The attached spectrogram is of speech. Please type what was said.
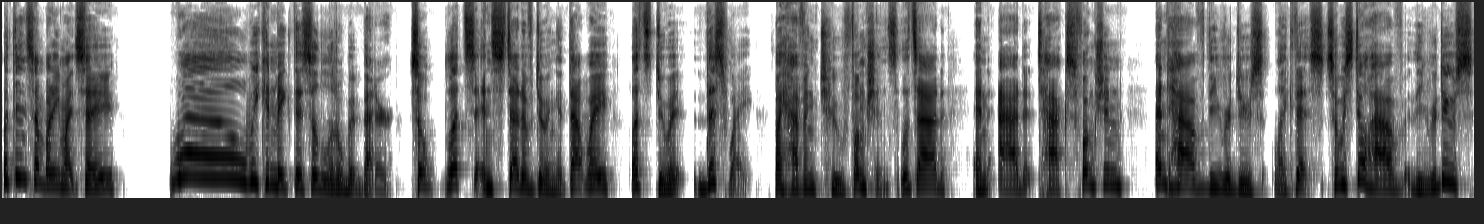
But then somebody might say, well, we can make this a little bit better. So let's, instead of doing it that way, let's do it this way by having two functions. Let's add an add tax function and have the reduce like this. So we still have the reduce,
